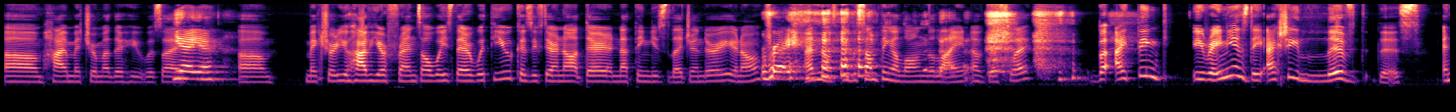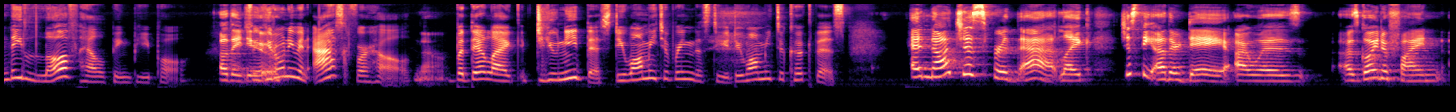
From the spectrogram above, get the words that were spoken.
um, How I Met Your Mother, he was like, yeah, yeah. Um, make sure you have your friends always there with you because if they're not there, nothing is legendary, you know? Right. I don't know. It was something along the line of this way. But I think Iranians, they actually lived this and they love helping people. Oh, they do. So you don't even ask for help. No. But they're like, do you need this? Do you want me to bring this to you? Do you want me to cook this? And not just for that. Like, just the other day, I was I was going to find,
